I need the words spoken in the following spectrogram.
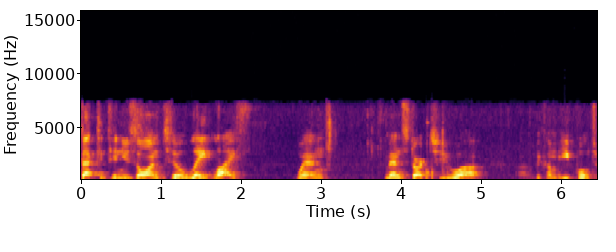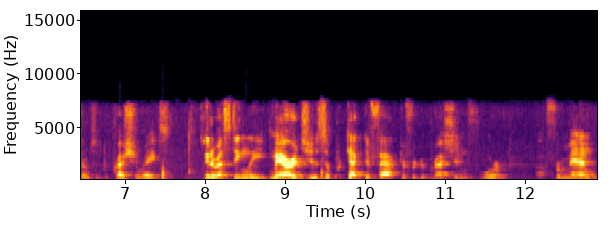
That continues on till late life when men start to uh, uh, become equal in terms of depression rates. Interestingly, marriage is a protective factor for depression for, uh, for men,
